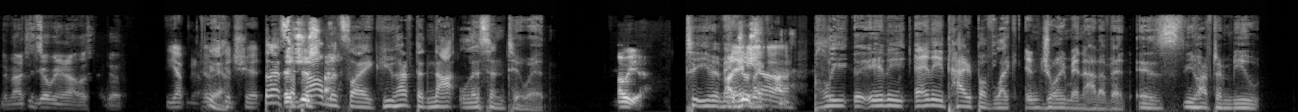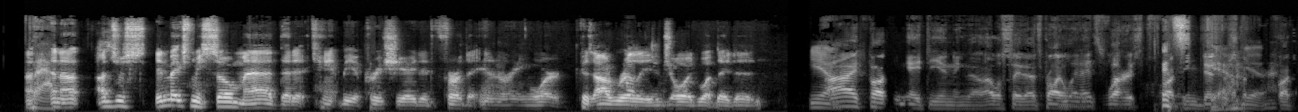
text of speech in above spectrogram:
The match is good when you're not listening to it. Yep, it was Yeah. good shit. But that's It's the just- problem. It's like you have to not listen to it Oh yeah. to even I make just- like uh, ple- any any type of like enjoyment out of it. Is you have to mute Uh, that. And I, I just, it makes me so mad that it can't be appreciated for the in ring work because I really enjoyed what they did. Yeah, I fucking hate the ending, though. I will say that's probably one of It's the worst It's- fucking yeah. Yeah. Fucking,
